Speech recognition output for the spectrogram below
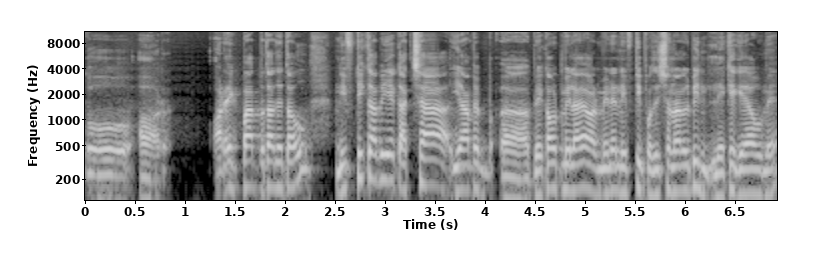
तो और और एक बात बता देता हूँ, निफ्टी का भी एक अच्छा यहाँ पे ब्रेकआउट मिला है और मैंने निफ्टी पोजिशनल भी लेके गया हूँ मैं।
